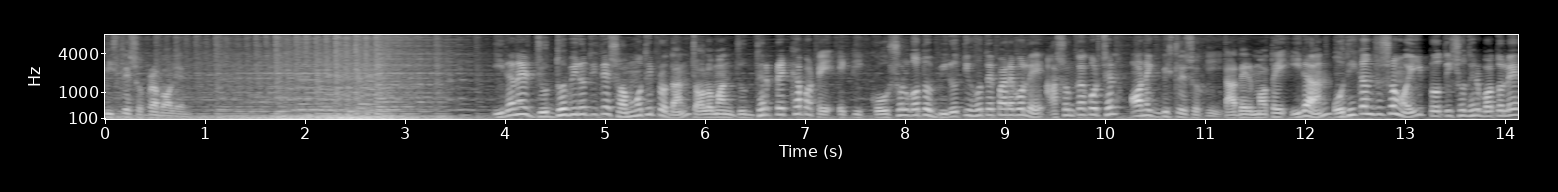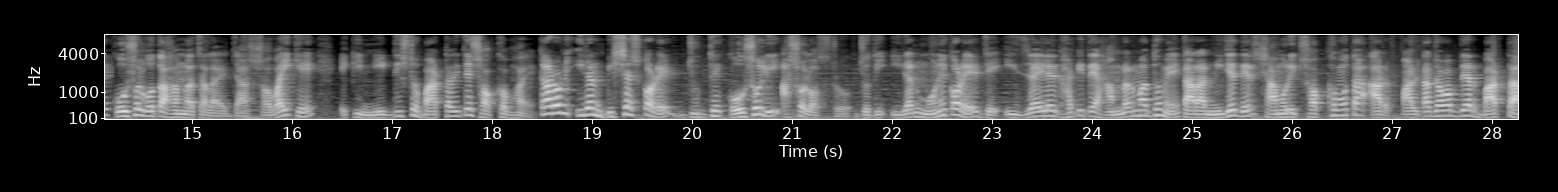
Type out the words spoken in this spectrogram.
বিশ্লেষকরা বলেন। ইরানের যুদ্ধবিরতিতে সম্মতি প্রদান চলমান যুদ্ধের প্রেক্ষাপটে একটি কৌশলগত বিরতি হতে পারে বলে আশঙ্কা করছেন অনেক বিশ্লেষকই। তাদের মতে, ইরান অধিকাংশ সময়ই প্রতিশোধের বদলে কৌশলগত হামলা চালায়, যা সবাইকে একটি নির্দিষ্ট বার্তা দিতে সক্ষম হয়। কারণ ইরান বিশ্বাস করে যুদ্ধে কৌশলই আসল অস্ত্র। যদি ইরান মনে করে যে ইসরায়েলের ঘাঁটিতে হামলার মাধ্যমে তারা নিজেদের সামরিক সক্ষমতা আর পাল্টা জবাব দেওয়ার বার্তা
